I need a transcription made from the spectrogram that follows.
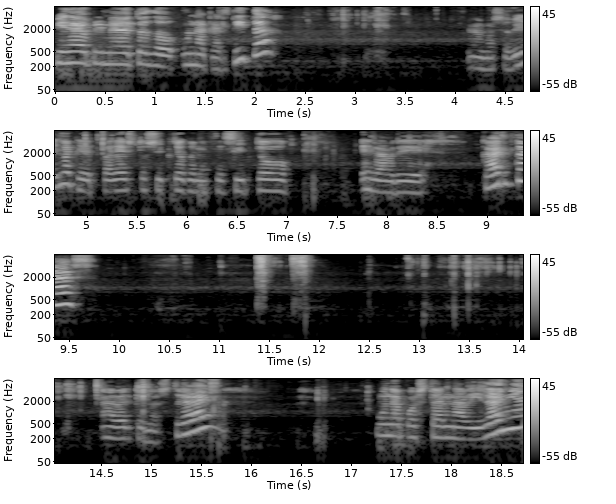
Viene primero de todo una cartita. Vamos a verla, que para esto sí creo que necesito el abre cartas. A ver qué nos trae. Una postal navideña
